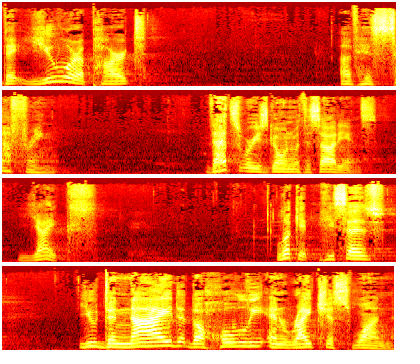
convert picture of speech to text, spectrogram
that you were a part of his suffering. That's where he's going with this audience. Yikes. Look at, he says, You denied the holy and righteous one.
